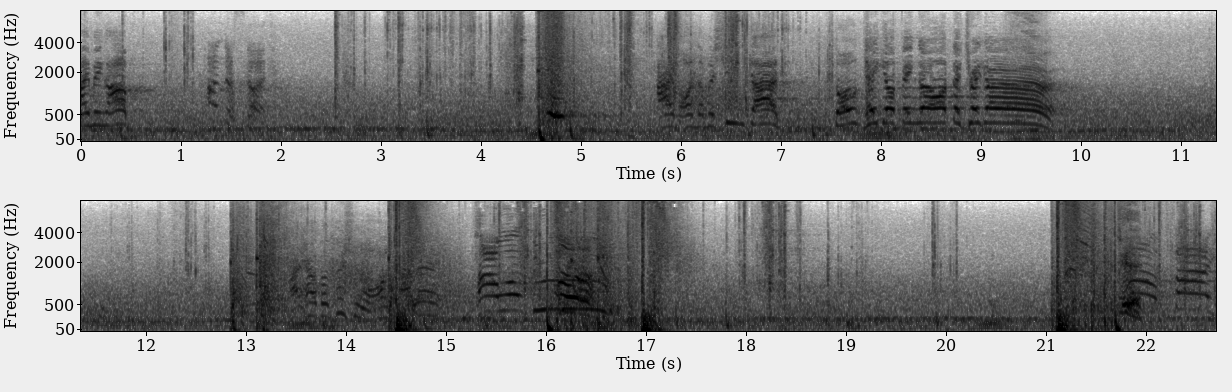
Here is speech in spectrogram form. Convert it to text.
Climbing up. Understood. I'm on the machine gun. Don't take your finger off the trigger. I have a visual on Calais. Power through! Fight!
